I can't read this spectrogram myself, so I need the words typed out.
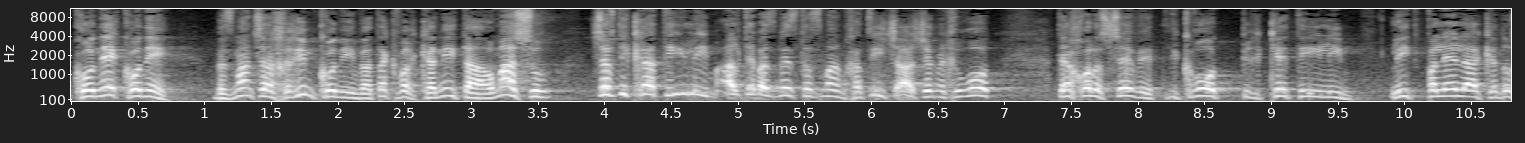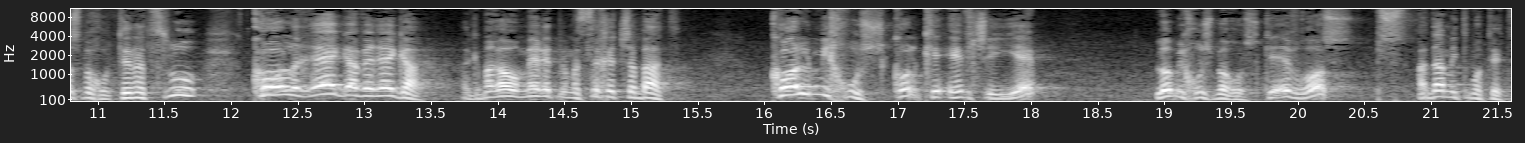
קונה, קונה. בזמן שאחרים קונים ואתה כבר קנית או משהו, עכשיו תקרא תהילים, אל תבזבז את הזמן. חצי שעה של מכירות, אתה יכול לשבת, לקרוא פרקי תהילים, להתפלל לקדוש ברוך הוא. תנצלו כל רגע ורגע. הגמרא אומרת במסכת שבת, כל מיחוש, כל כאב שיהיה, לא מיחוש בראש. כאב ראש, פס, אדם מתמוטט.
